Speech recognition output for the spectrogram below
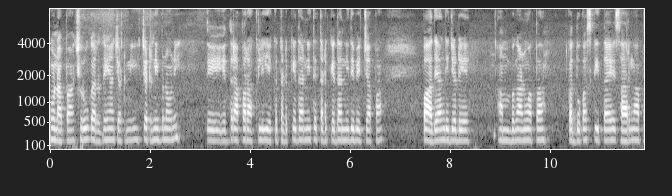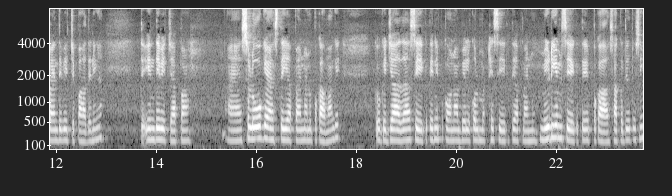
ਹੁਣ ਆਪਾਂ ਸ਼ੁਰੂ ਕਰਦੇ ਹਾਂ ਚਟਨੀ ਚਟਨੀ ਬਣਾਉਣੀ ਤੇ ਇੱਧਰ ਆਪਾਂ ਰੱਖ ਲਈ ਇੱਕ ਤੜਕੇਦਾਨੀ ਤੇ ਤੜਕੇਦਾਨੀ ਦੇ ਵਿੱਚ ਆਪਾਂ ਪਾ ਦਿਆਂਗੇ ਜਿਹੜੇ ਅੰਬਾਂ ਨੂੰ ਆਪਾਂ ਕੱਦੂਕਸ ਕੀਤਾ, ਇਹ ਸਾਰੀਆਂ ਆਪਾਂ ਇਹਦੇ ਵਿੱਚ ਪਾ ਦੇਣੀਆਂ। ਤੇ ਇਹਦੇ ਵਿੱਚ ਆਪਾਂ, ਐ ਸਲੋ ਗੈਸ ਤੇ ਹੀ ਆਪਾਂ ਇਹਨਾਂ ਨੂੰ ਪਕਾਵਾਂਗੇ। ਕਿਉਂਕਿ ਜ਼ਿਆਦਾ ਸੇਕ ਤੇ ਨਹੀਂ ਪਕਾਉਣਾ, ਬਿਲਕੁਲ ਮੱਠੇ ਸੇਕ ਤੇ ਆਪਾਂ ਇਹਨੂੰ ਮੀਡੀਅਮ ਸੇਕ ਤੇ ਪਕਾ ਸਕਦੇ ਹੋ ਤੁਸੀਂ।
